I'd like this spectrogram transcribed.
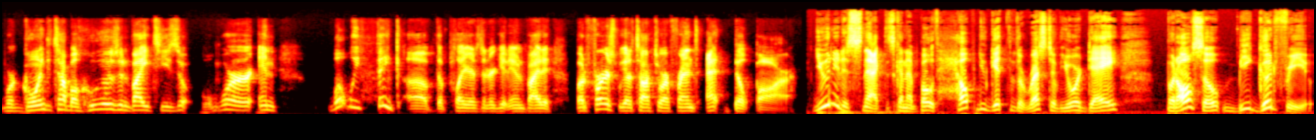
We're going to talk about who those invitees were and what we think of the players that are getting invited. But first, we got to talk to our friends at Built Bar. You need a snack that's going to both help you get through the rest of your day, but also be good for you.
